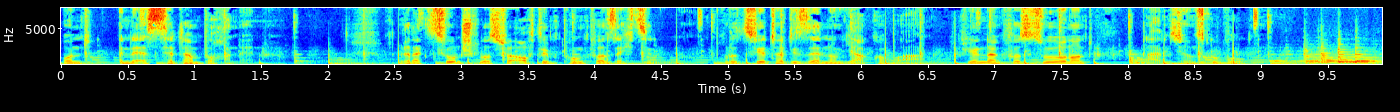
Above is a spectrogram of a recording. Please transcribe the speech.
und in der SZ am Wochenende. Redaktionsschluss für Auf dem Punkt war 16 Uhr. Produziert hat die Sendung Jakob Arno. Vielen Dank fürs Zuhören und bleiben Sie uns gewogen.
